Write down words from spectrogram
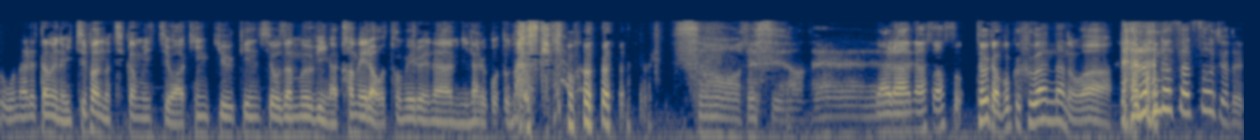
そうなるための一番の近道は、緊急検証ザ・ムービーがカメラを止めるな、になることなんですけど。そうですよね。ならなさそう。というか僕不安なのは、ならなさそうじゃない。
